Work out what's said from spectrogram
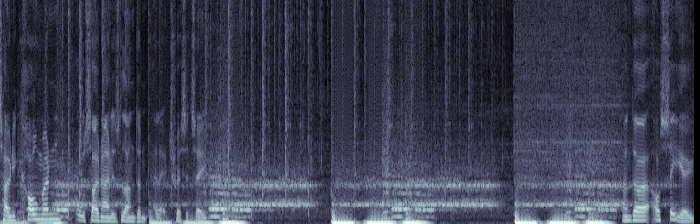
Tony Colman, also known as London Elektricity. And uh, I'll see you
